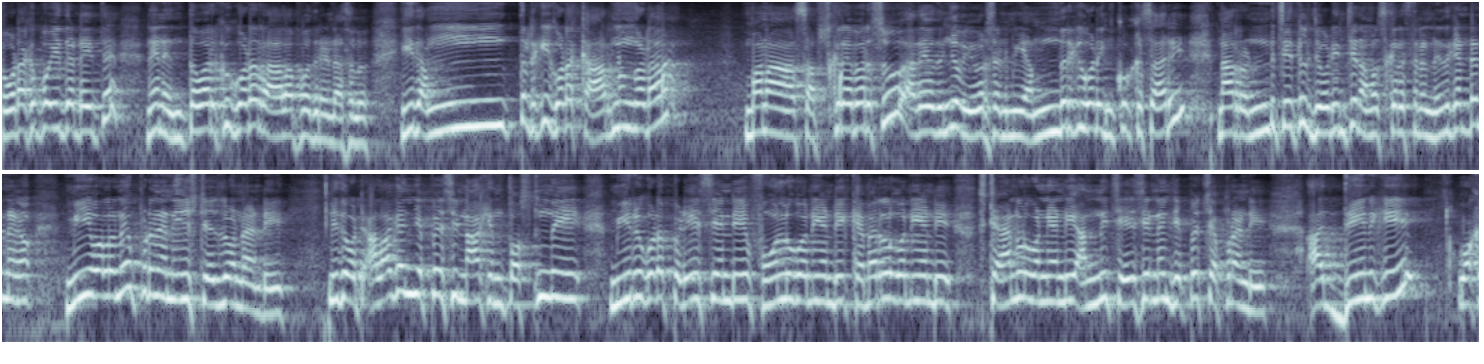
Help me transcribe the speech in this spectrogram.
చూడకపోయేటట్టయితే నేను ఎంతవరకు కూడా రాలపోదురండి అసలు. ఇది అంతటికీ కూడా కారణం కూడా మన సబ్స్క్రైబర్స్ అదేవిధంగా వ్యూవర్స్ అండి మీ అందరికీ కూడా ఇంకొకసారి నా రెండు చేతులు జోడించి నమస్కరిస్తున్నాను. ఎందుకంటే నేను మీ వల్లనే ఇప్పుడు నేను ఈ స్టేజ్లో ఉన్నాండి ఇది ఒకటి. అలాగని చెప్పేసి నాకు ఇంత వస్తుంది. మీరు కూడా పెడేసేయండి ఫోన్లు కొనియండి కెమెరాలు కొనియండి స్టాండ్లు కొనియండి అన్నీ చేసేయండి అని చెప్పేసి చెప్పరండి అది దీనికి ఒక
